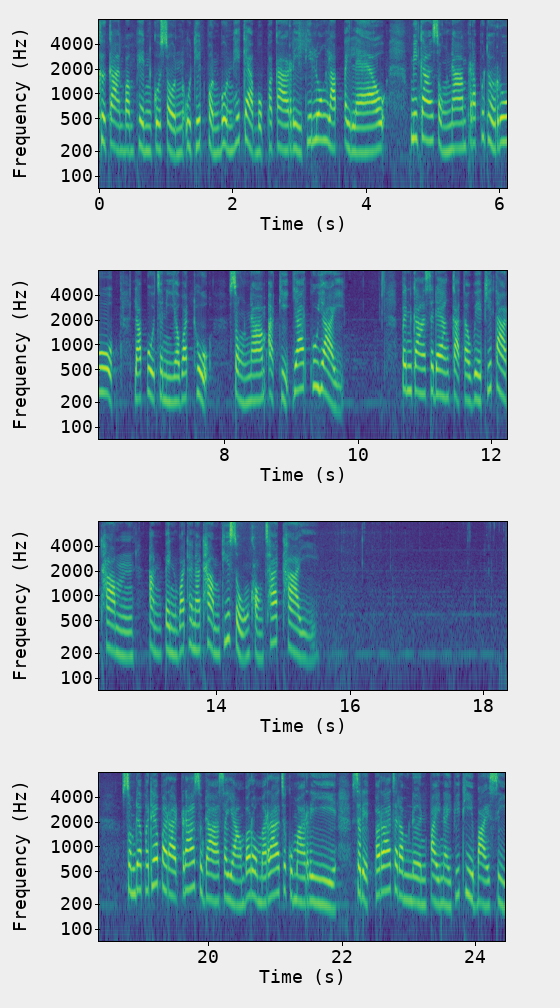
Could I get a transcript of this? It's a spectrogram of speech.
คือการบำเพ็ญกุศลอุทิศผลบุญให้แก่บุพการีที่ล่วงลับไปแล้ว มีการส่งน้ำพระพุทธรูป และปูชนียวัตถุ ส่งน้ำอัฐิญาติผู้ใหญ่เป็นการแสดงกัตเวทิตาธรรม อันเป็นวัฒนธรรมที่สูงของชาติไทย สมเด็จพระเทพรัตนราชสุดาสยามบรมราชกุมารี เสด็จพระราชดำเนินไปในพิธีบายสี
